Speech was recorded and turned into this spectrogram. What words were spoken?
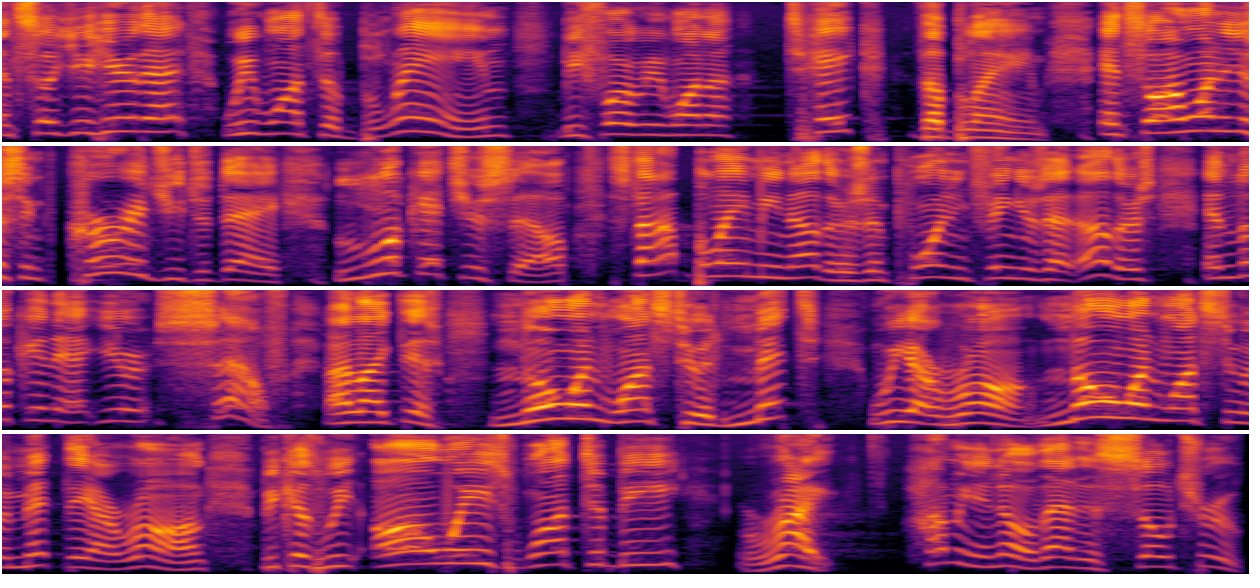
And so you hear that? We want to blame before we want to take the blame. And so I want to just encourage you today look at yourself, stop blaming others and pointing fingers at others, and looking at yourself. I like this. No one wants to admit we are wrong. No one wants to admit they are wrong because we always want to be right. How many of you know that is so true?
